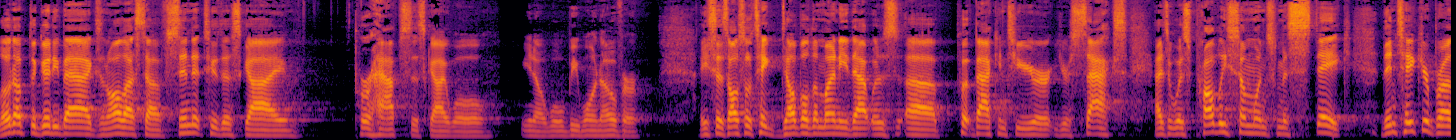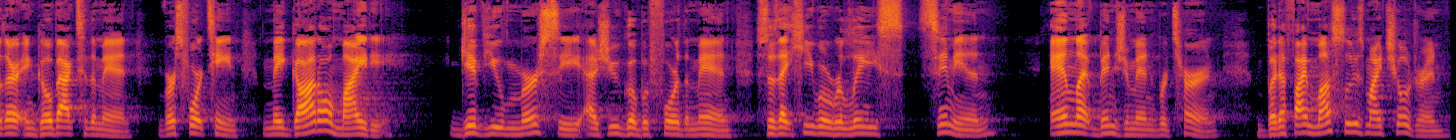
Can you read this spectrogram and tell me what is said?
Load up the goodie bags and all that stuff. Send it to this guy. Perhaps this guy will, you know, will be won over. He says, also take double the money that was uh, put back into your, your sacks, as it was probably someone's mistake. Then take your brother and go back to the man. Verse 14 May God Almighty give you mercy as you go before the man, so that he will release Simeon and let Benjamin return. But if I must lose my children,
